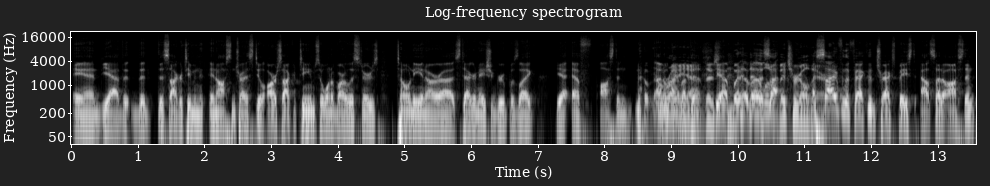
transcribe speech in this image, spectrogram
and yeah, the the, the soccer team in, in Austin tried to steal our soccer team. So one of our listeners, Tony, in our uh, Stagger Nation group, was like. Yeah, F Austin. No, I don't right, care about yeah. that. There's- yeah, but, a little aside, vitriol there, Aside yeah. from the fact that the track's based outside of Austin,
